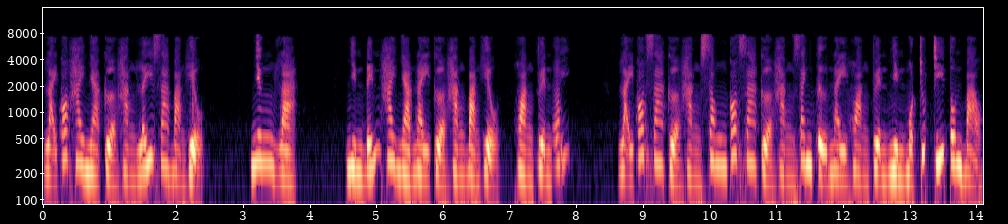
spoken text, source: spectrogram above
Lại có hai nhà cửa hàng lấy ra bảng hiệu. Nhưng là. Nhìn đến hai nhà này cửa hàng bảng hiệu, hoàng tuyền ấy. Lại có ra cửa hàng xong có ra cửa hàng danh tự này hoàng tuyền nhìn một chút trí tôn bảo.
